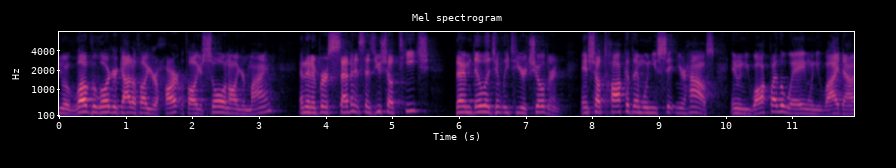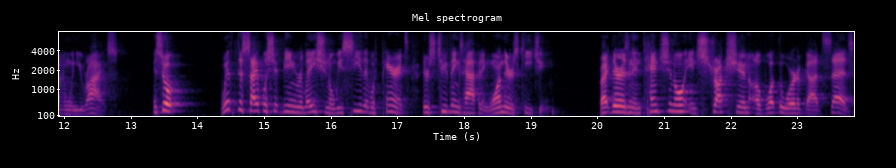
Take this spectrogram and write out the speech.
you love the Lord your God with all your heart, with all your soul, and all your mind. And then in verse 7, it says, You shall teach them diligently to your children, and shall talk of them when you sit in your house, and when you walk by the way, and when you lie down, and when you rise. And so, with discipleship being relational, we see that with parents, there's two things happening. One, there's teaching, right? There is an intentional instruction of what the Word of God says,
